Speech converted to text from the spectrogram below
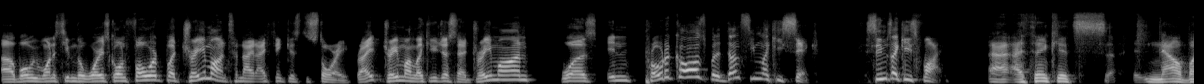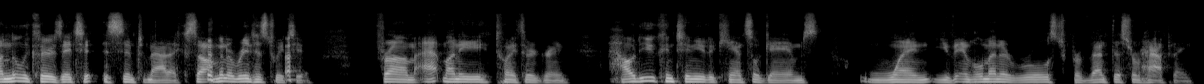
uh, what we want to see from the Warriors going forward. But Draymond tonight, I think, is the story, right? Draymond, like you just said, Draymond was in protocols, but it doesn't seem like he's sick. seems like he's fine. I I think it's now abundantly clear he's symptomatic. So I'm going to read his tweet to you from at money 23 green. How do you continue to cancel games when you've implemented rules to prevent this from happening?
